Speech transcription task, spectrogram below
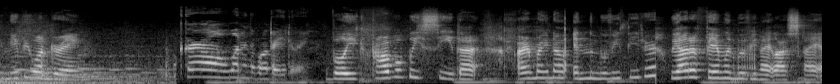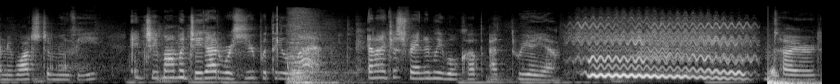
You may be wondering, Girl, what in the world are you doing? well, you can probably see that I'm right now in the movie theater. We had a family movie night last night and we watched a movie. And J Mom and J Dad were here, but they left. And I just randomly woke up at 3 a.m. I'm tired.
